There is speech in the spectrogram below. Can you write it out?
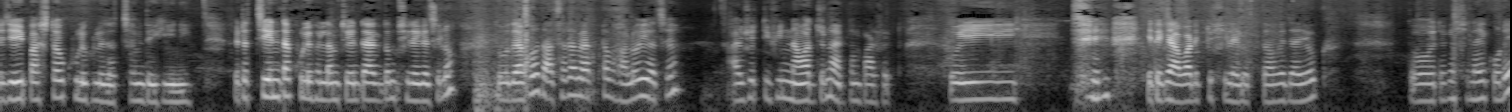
এই যে এই পাশটাও খুলে খুলে যাচ্ছে, আমি দেখিনি এটা চেনটা খুলে ফেললাম চেনটা একদম ছিঁড়ে গেছিল। তো দেখো, তাছাড়া ব্যাগটা ভালোই আছে। আয়ুষের টিফিন নেওয়ার জন্য একদম পারফেক্ট তো এই এটাকে আবার একটু সেলাই করতে হবে, যাই হোক। তো এটাকে সেলাই করে,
